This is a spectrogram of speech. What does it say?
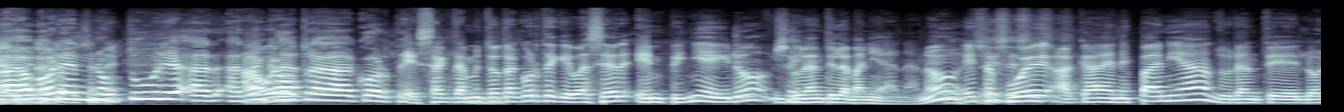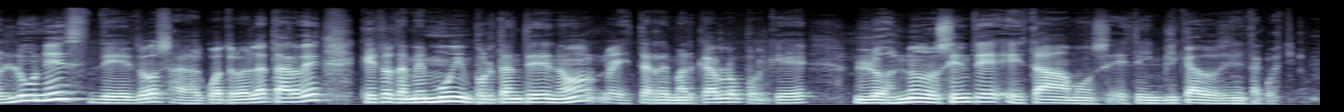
ahora en octubre arranca otra corte. Exactamente, otra corte que va a ser en Piñeiro durante la mañana, ¿no? Esa fue acá en España durante los lunes de 2 a 4 de la tarde, que esto también es muy importante, ¿no? Este, remarcarlo porque los no docentes estábamos este, implicados en esta cuestión.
